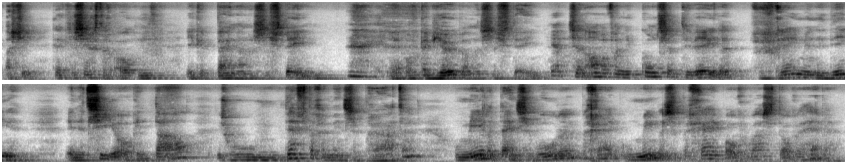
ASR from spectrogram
als je, kijk, je zegt er ook niet, ik heb pijn aan een systeem. of ik heb jeuk aan een systeem. Het zijn allemaal van die conceptuele, vervreemdende dingen. En dat zie je ook in taal. Dus hoe deftiger mensen praten, hoe meer Latijnse woorden begrijpen, hoe minder ze begrijpen over waar ze het over hebben.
